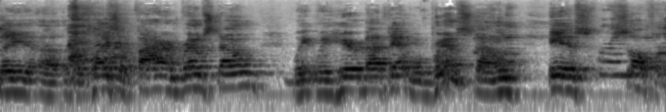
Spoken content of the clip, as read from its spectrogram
the uh, the place of fire and brimstone. We, we hear about that. Well, brimstone is sulfur.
